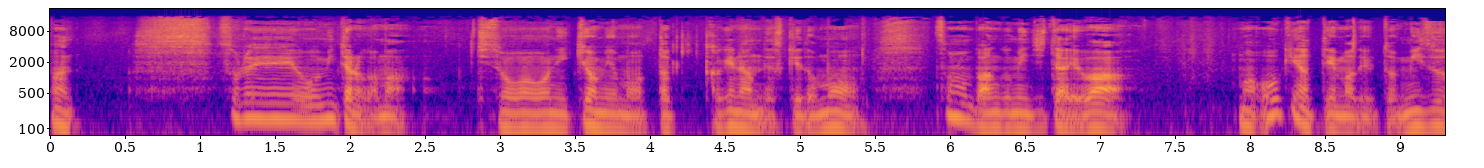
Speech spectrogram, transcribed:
まあそれを見たのがまあ地層に興味を持ったきっかけなんですけどもその番組自体は、まあ、大きなテーマで言うと水っ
